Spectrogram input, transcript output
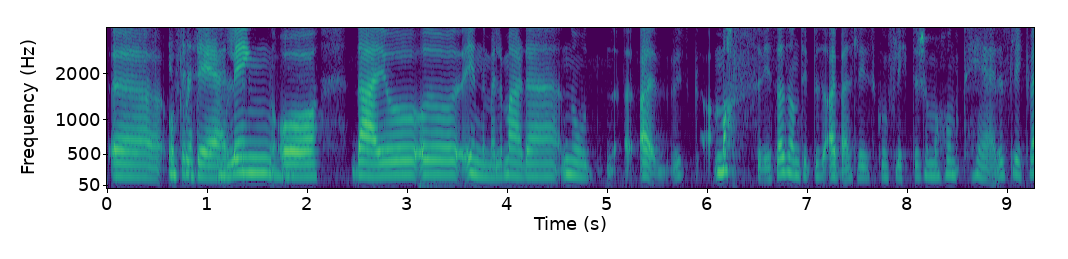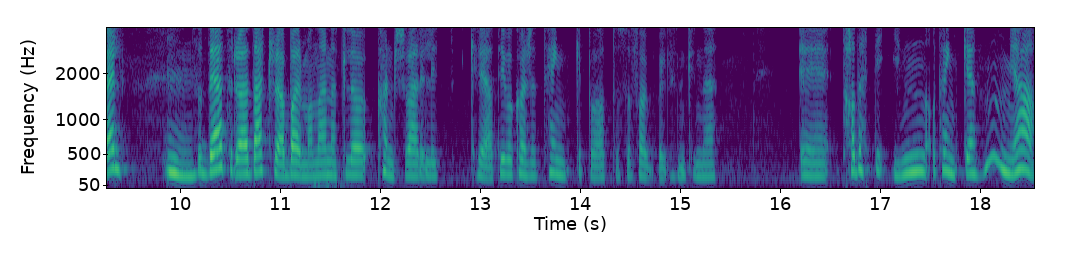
Uh, og fordeling, og det er jo Og innimellom er det noe Massevis av sånne type arbeidslivskonflikter som må håndteres likevel. Mm. Så det tror jeg, der tror jeg bare man er nødt til å kanskje være litt kreativ og kanskje tenke på at også fagbevegelsen kunne eh, ta dette inn og tenke hm, ja,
